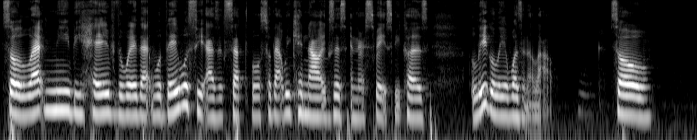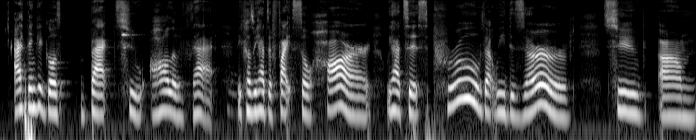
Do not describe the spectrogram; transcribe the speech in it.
So let me behave the way that well they will see as acceptable so that we can now exist in their space because legally it wasn't allowed. So I think it goes back to all of that because we had to fight so hard. We had to prove that we deserved to um,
